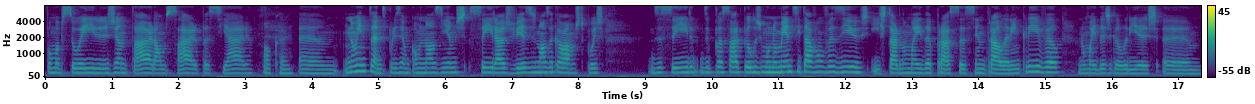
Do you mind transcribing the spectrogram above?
para uma pessoa ir jantar, almoçar, passear. Ok. Um, no entanto, por exemplo, como nós íamos sair às vezes, nós acabámos depois de sair, de passar pelos monumentos e estavam vazios. E estar no meio da praça central era incrível, no meio das galerias um,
